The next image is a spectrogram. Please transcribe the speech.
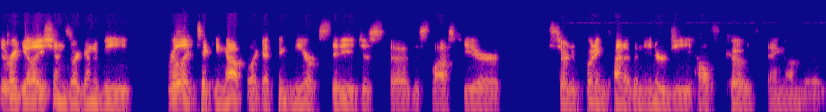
the regulations are going to be really ticking up. Like I think New York City just uh, this last year started putting kind of an energy health code thing on the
